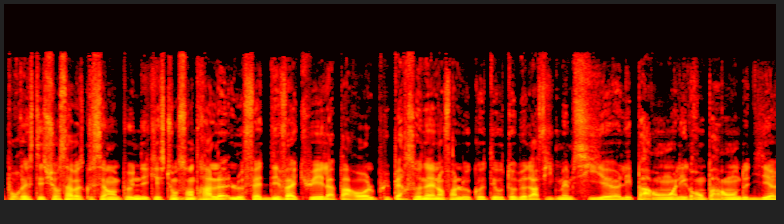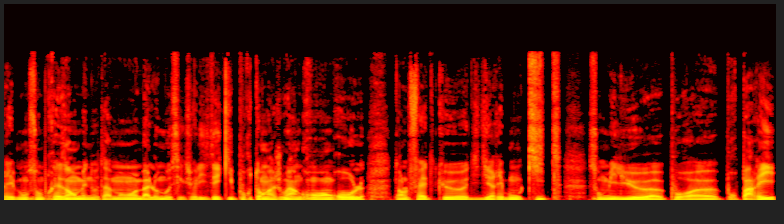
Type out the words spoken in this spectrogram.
pour rester sur ça, parce que c'est un peu une des questions centrales, le fait d'évacuer la parole plus personnelle, enfin le côté autobiographique, même si euh, les parents et les grands-parents de Didier Ribon sont présents, mais notamment bah, l'homosexualité qui pourtant a joué un grand rôle dans le fait que euh, Didier Ribon quitte son milieu pour, pour Paris.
